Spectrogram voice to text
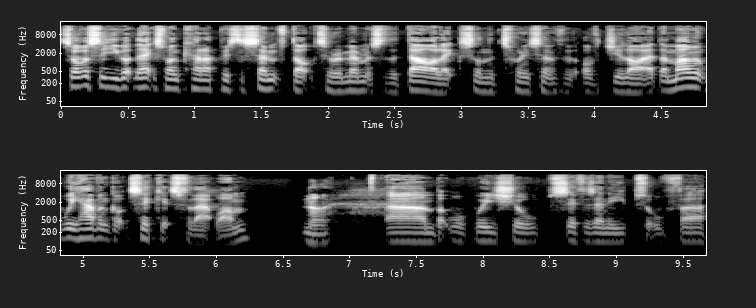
so obviously, you got the next one coming up is the Seventh Doctor: Remembrance of the Daleks on the twenty seventh of July. At the moment, we haven't got tickets for that one. No. Um, but we shall see if there's any sort of uh,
